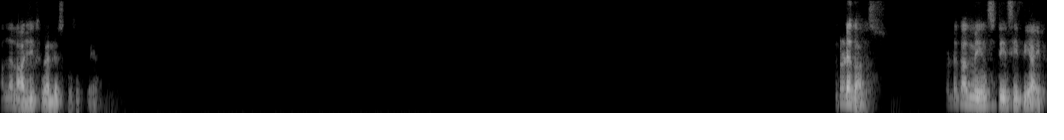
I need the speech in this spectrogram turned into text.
all the logics we are discussing here. Protocols. Protocol means TCP IP.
